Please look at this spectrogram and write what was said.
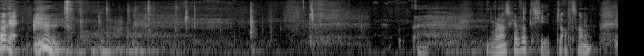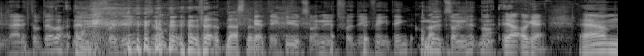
Ok. Hvordan skal jeg få tid til alt sammen? Det er nettopp det, da. Det er utfordring. ikke sant? det, det Det heter ikke utsagn utfordring for ingenting. Kom med utsagnet ditt nå. Ja, ok. Um,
